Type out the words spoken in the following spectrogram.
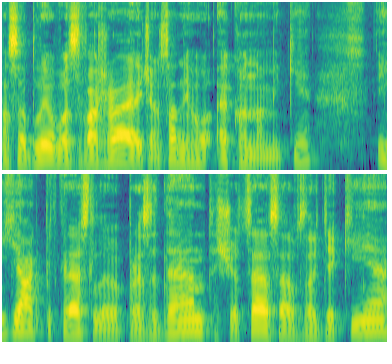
особливо зважаючи на стан його економіки. І як підкреслив президент, що це все завдяки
